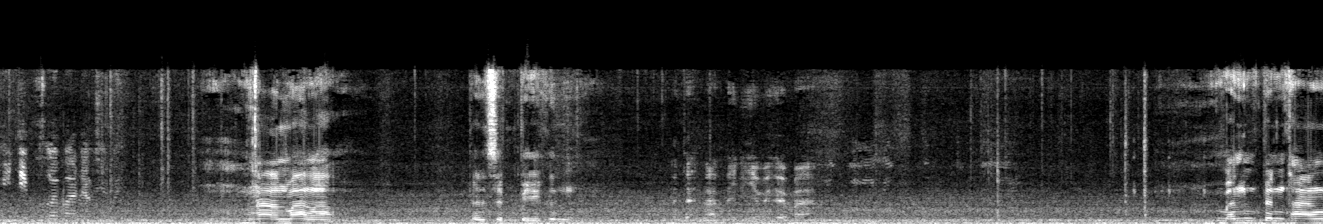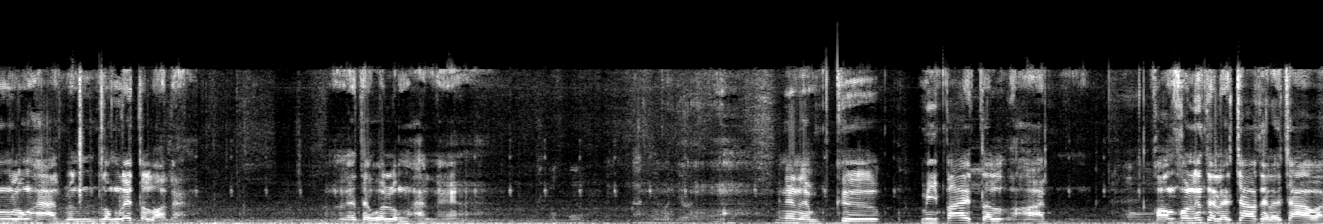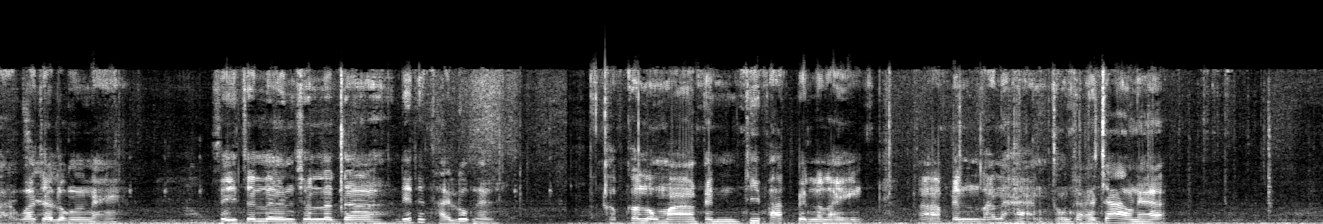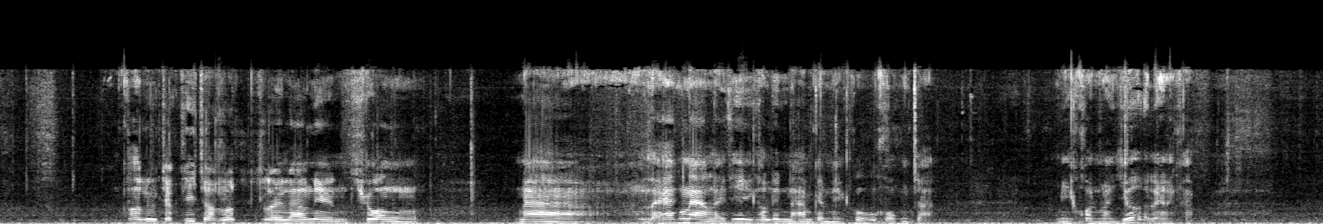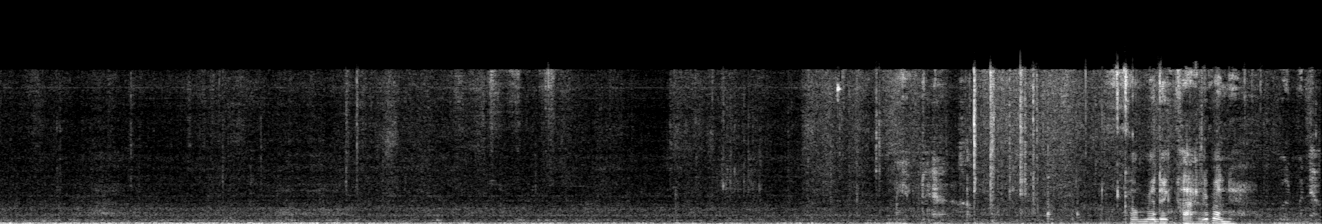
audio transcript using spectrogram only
พี่จิ๊บเคยมาแล้วใช่ไหม นานมากแล้ว เป็นสิบปีขึ้นแต่อ่านในนี้ยังไม่เคยมา มันเป็นทางลงหาดมันลงได้ตลอดแหละแล้วแต่ว่าลงหาดไหนอะโอ้โหนั่นก็มันเยอะนั่นแหละคือมีป้ายตลาดอ๋อของคนนั้นแต่ละเจ้าแต่ละเจ้าอะ ว่าจะลงตรงไหนสีเจริญชนระดาเดี๋ยวจะถ่ายรูปหน่อย ครับก็ลงมาเป็นที่พักเป็นอะไรอ่าเป็นร้านอาหารของแต่ละเจ้านะฮะก็ดูจากที่จอดรถเลยแล้วเนี่ยช่วงหน้าแล้งหน้าอะไรที่เขาเล่นน้ำกันเนี่ยก็คงจะมีคนมาเยอะเลยนะครับ เก็บแค่นะครับ เขาไม่ได้ขายหรือเปล่าเนี่ยเปิดมันเนี่ย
